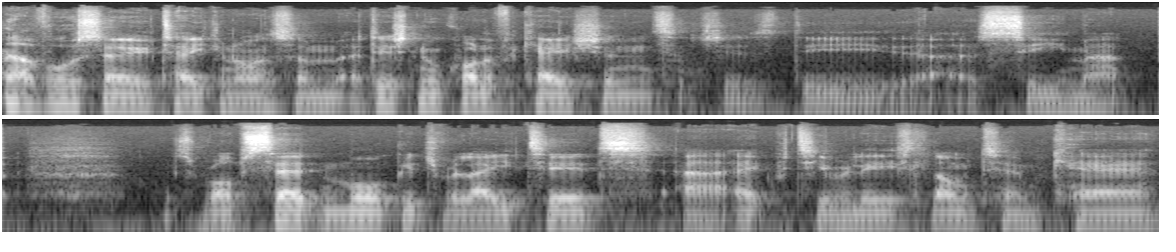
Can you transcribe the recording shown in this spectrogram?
I've also taken on some additional qualifications, such as the uh, CeMAP as Rob said, mortgage related, uh, equity release, long term care.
